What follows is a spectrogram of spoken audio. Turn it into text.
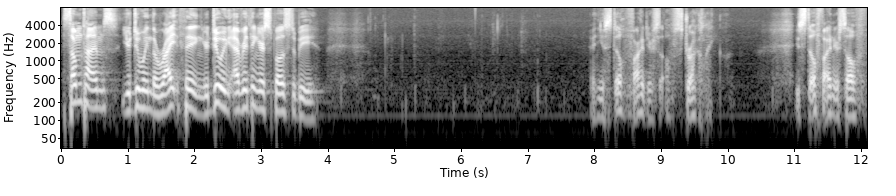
Sometimes you're doing the right thing, you're doing everything you're supposed to be. And you still find yourself struggling. You still find yourself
